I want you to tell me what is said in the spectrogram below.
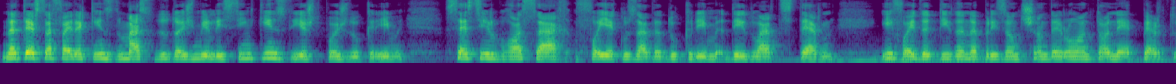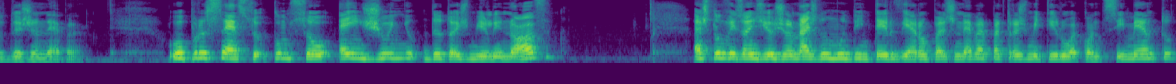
Na terça-feira, 15 de março de 2005, 15 dias depois do crime, Cécile Brossard foi acusada do crime de Edouard Stern e foi detida na prisão de Chandellon-Antonet, perto de Genebra. O processo começou em junho de 2009. As televisões e os jornais do mundo inteiro vieram para Genebra para transmitir o acontecimento.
